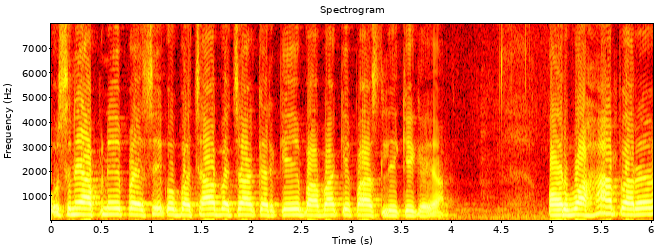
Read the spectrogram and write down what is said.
उसने अपने पैसे को बचा बचा करके बाबा के पास लेके गया। और वहाँ पर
